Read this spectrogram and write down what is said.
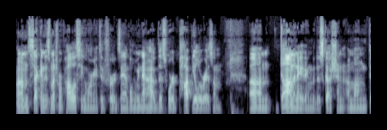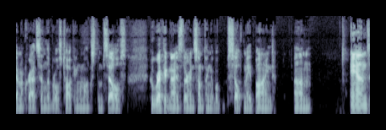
um, second is much more policy oriented. For example, we now have this word popularism um, dominating the discussion among Democrats and liberals talking amongst themselves, who recognize they're in something of a self made bind. Um, and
